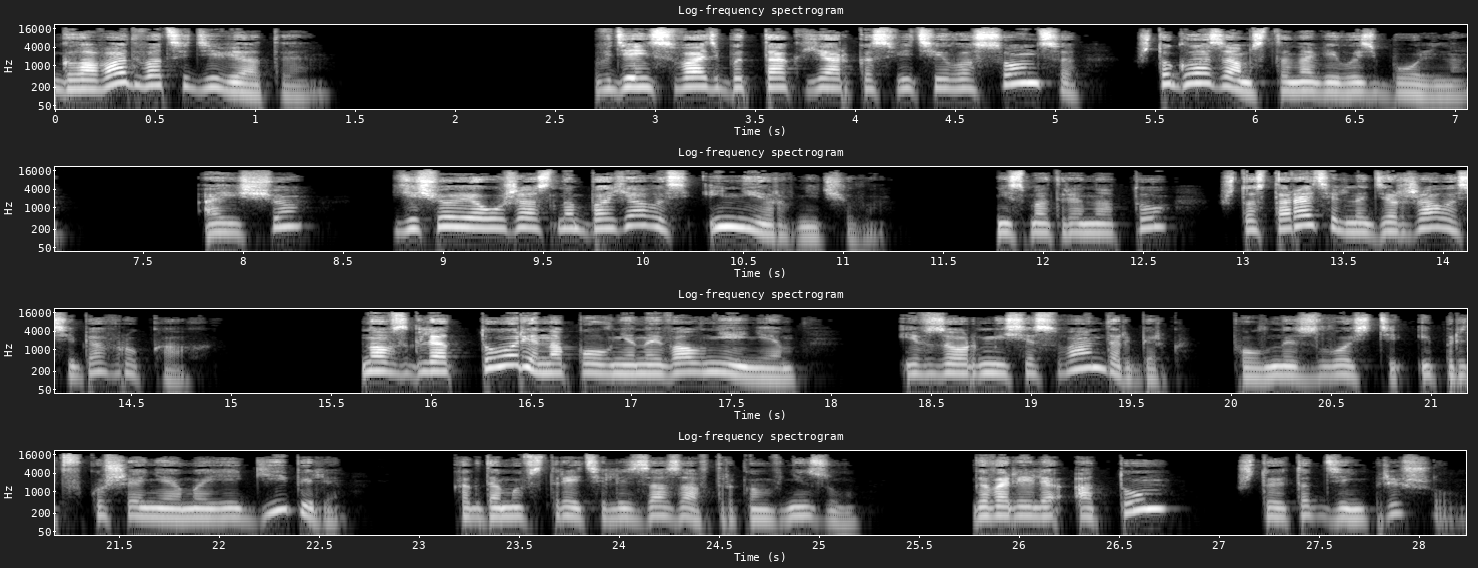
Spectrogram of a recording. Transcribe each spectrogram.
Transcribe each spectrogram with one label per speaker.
Speaker 1: Глава 29. В день свадьбы так ярко светило солнце, что глазам становилось больно. А еще, еще я ужасно боялась и нервничала, несмотря на то, что старательно держала себя в руках. Но взгляд Тори, наполненный волнением, и взор миссис Вандерберг, полный злости и предвкушения моей гибели, когда мы встретились за завтраком внизу, говорили о том, что этот день пришел.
